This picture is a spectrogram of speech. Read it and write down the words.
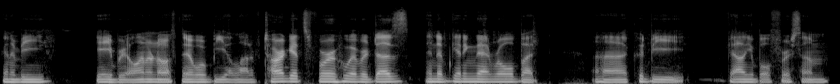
going to be Gabriel. I don't know if there will be a lot of targets for whoever does end up getting that role, but uh, could be valuable for some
